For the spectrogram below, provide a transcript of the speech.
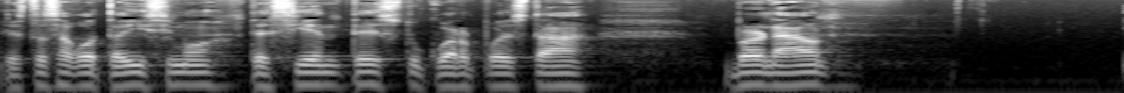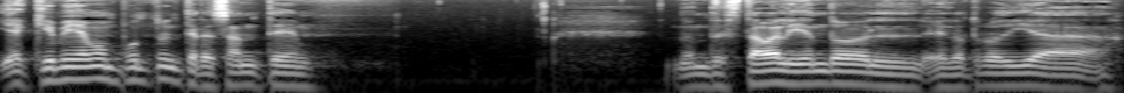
estás agotadísimo, te sientes, tu cuerpo está burnout. Y aquí me llama un punto interesante, donde estaba leyendo el, el otro día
